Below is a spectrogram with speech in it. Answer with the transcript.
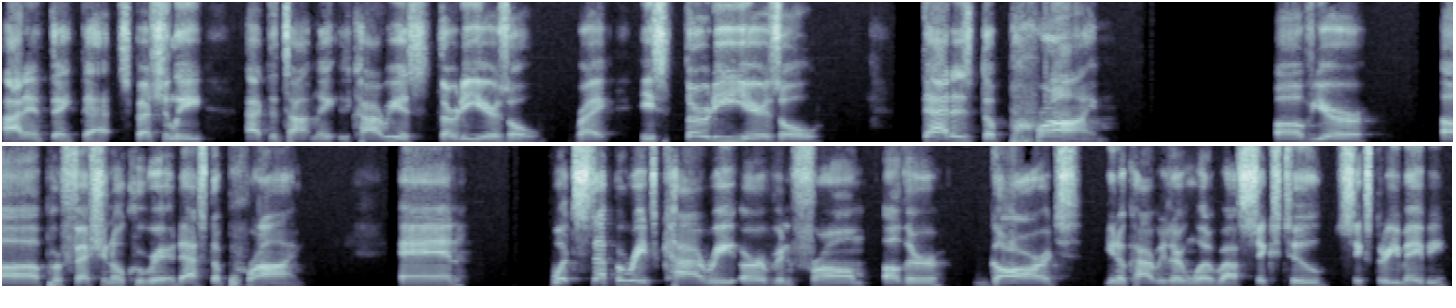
I didn't think that, especially at the top. Kyrie is 30 years old, right? He's 30 years old. That is the prime of your uh, professional career. That's the prime. And what separates Kyrie Irving from other guards, you know, Kyrie's Irving, what, about 6'2, 6'3 maybe?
